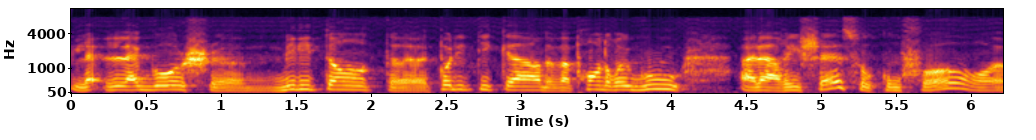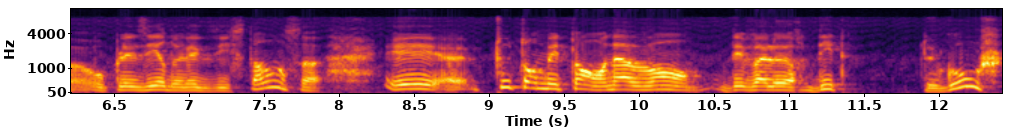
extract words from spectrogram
la, gauche militante, politicarde, va prendre goût à la richesse, au confort, au plaisir de l'existence, et tout en mettant en avant des valeurs dites de gauche,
